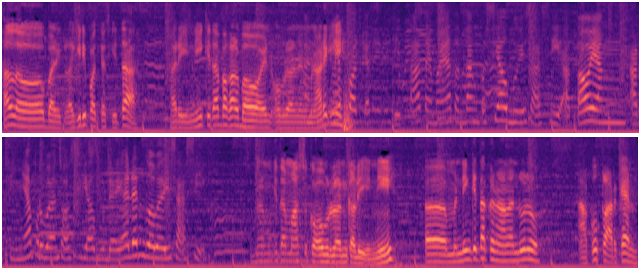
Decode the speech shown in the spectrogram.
Halo, balik lagi di podcast kita. Hari ini kita bakal bawain obrolan yang Hari menarik ini nih. podcast kita temanya tentang sosialisasi atau yang artinya perubahan sosial budaya dan globalisasi. Sebelum kita masuk ke obrolan kali ini, eh, mending kita kenalan dulu. Aku Clarken.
